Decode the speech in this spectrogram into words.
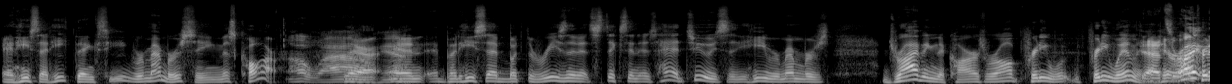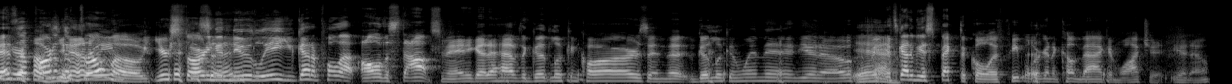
and he said he thinks he remembers seeing this car Oh, wow. there. yeah. And but he said, but the reason it sticks in his head too is that he remembers driving the cars were all pretty pretty women. That's They were all right. That's a part of the what I mean? promo. You're starting So a new league. You got to pull out all the stops, man. You got to have the good-looking cars and the good-looking women. You know, I mean, it's got to be a spectacle if people are going to come back and watch it. You know,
